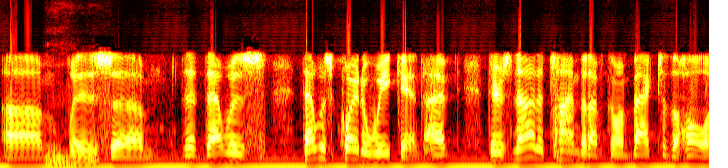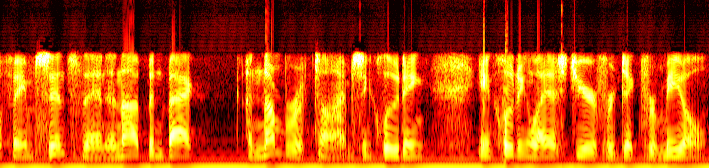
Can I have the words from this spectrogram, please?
um, mm-hmm. was um, that that was that was quite a weekend. I've, there's not a time that I've gone back to the Hall of Fame since then, and I've been back a number of times, including including last year for Dick Vermeil,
